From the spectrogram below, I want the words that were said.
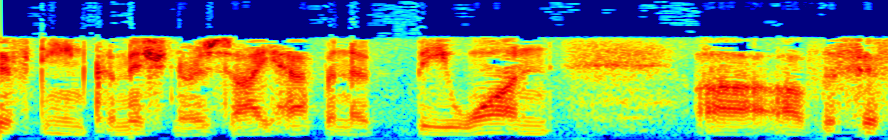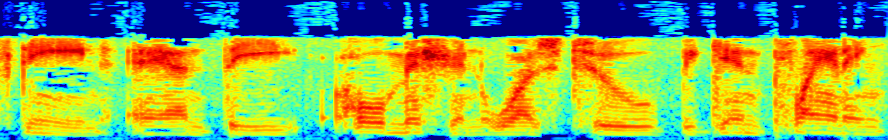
15 commissioners. I happen to be one uh, of the 15, and the whole mission was to begin planning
